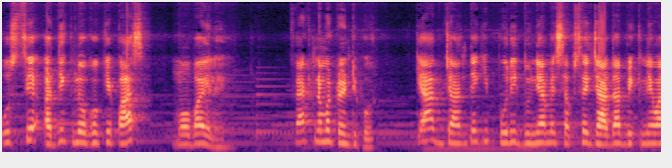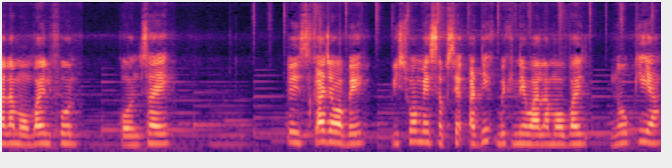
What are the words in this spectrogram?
उससे अधिक लोगों के पास मोबाइल है? फैक्ट नंबर 24 क्या आप जानते हैं कि पूरी दुनिया में सबसे ज़्यादा बिकने वाला मोबाइल फ़ोन कौन सा है? तो इसका जवाब है, विश्व में सबसे अधिक बिकने वाला मोबाइल नोकिया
